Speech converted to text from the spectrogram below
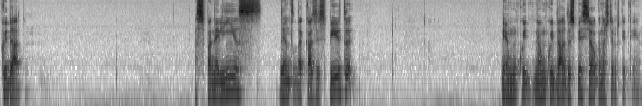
Cuidado. As panelinhas dentro da casa espírita é um, é um cuidado especial que nós temos que ter.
